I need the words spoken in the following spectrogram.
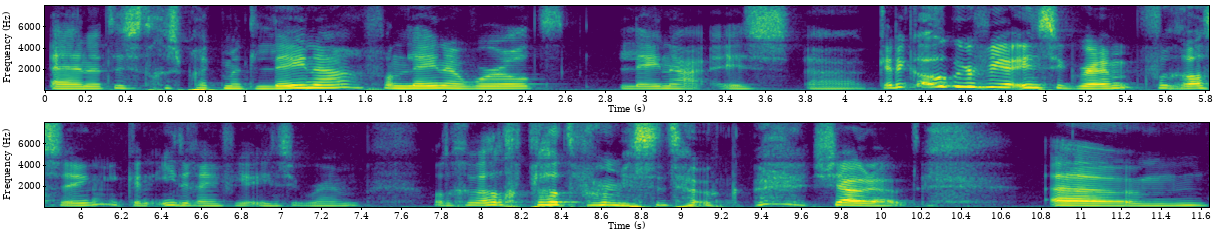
En het is het gesprek met Lena van Lena World. Lena is, uh, ken ik ook weer via Instagram. Verrassing, ik ken iedereen via Instagram. Wat een geweldig platform is het ook. Shout-out. Um,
